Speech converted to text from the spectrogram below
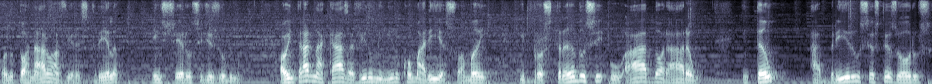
Quando tornaram a ver a estrela, encheram-se de júbilo. Ao entrarem na casa, viram o menino com Maria, sua mãe, e prostrando-se, o adoraram. Então abriram seus tesouros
